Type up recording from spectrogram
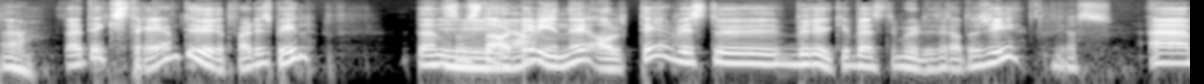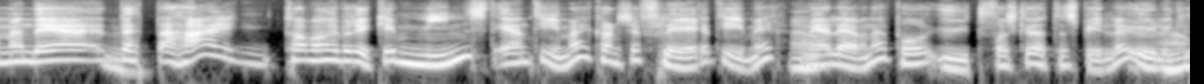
Ja. Så det er et ekstremt urettferdig spill. Den som starter, Ja. vinner alltid, hvis du bruker best mulig strategi. Yes. Eh, Men Mm. det, dette her kan man bruke minst én time, kanskje flere timer, Ja. med elevene på å utforske dette spillet, ulike Ja.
